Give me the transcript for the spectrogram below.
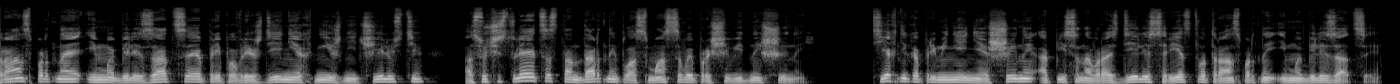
Транспортная иммобилизация при повреждениях нижней челюсти осуществляется стандартной пластмассовой прощевидной шиной. Техника применения шины описана в разделе «Средства транспортной иммобилизации».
